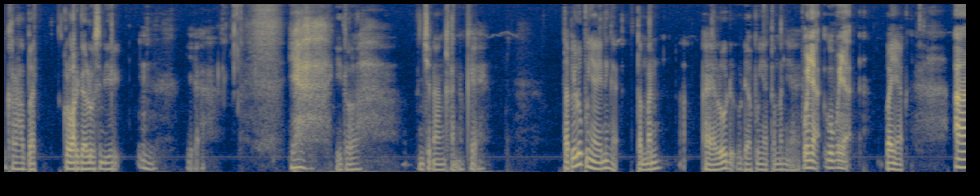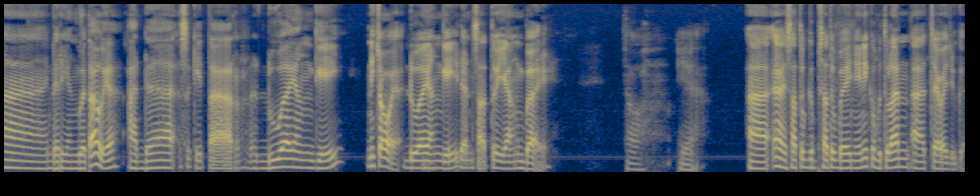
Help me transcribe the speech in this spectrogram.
kerabat keluarga lu sendiri. Hmm. Ya. Ya, gitulah. Mencenangkan. Oke. Tapi lu punya ini nggak? Temen? Eh lu udah- punya temen ya? Punya, gue punya. Banyak. Ah, dari yang gue tahu ya, ada sekitar dua yang gay. Ini cowok ya, dua yang gay dan satu yang bi. Oh, iya. Ah, eh satu satu baynya ini kebetulan ah, cewek juga.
